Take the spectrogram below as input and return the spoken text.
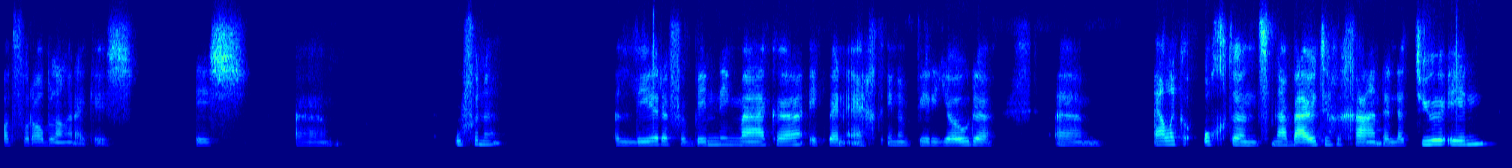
wat vooral belangrijk is, is um, oefenen, leren verbinding maken. Ik ben echt in een periode ehm, elke ochtend naar buiten gegaan, de natuur in.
